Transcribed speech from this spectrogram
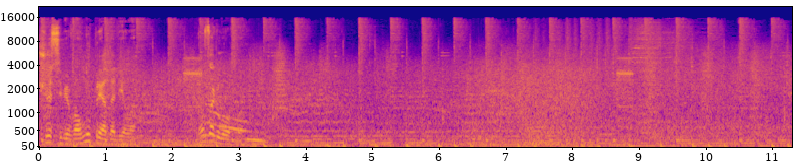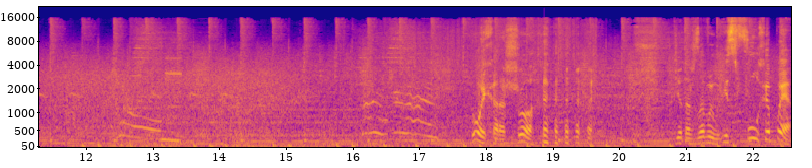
Еще себе волну преодолела. Но заглохла. Ой, хорошо. Где-то аж забыл. Из full хп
